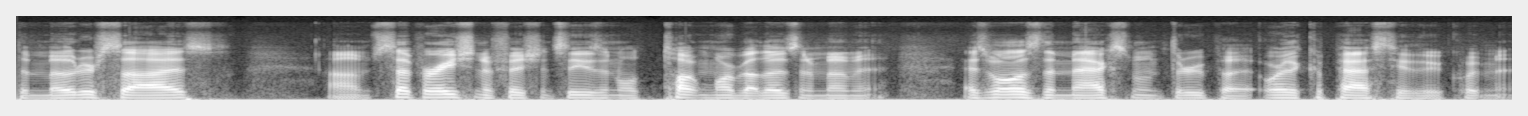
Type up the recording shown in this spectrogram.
the motor size, um, separation efficiencies, and we'll talk more about those in a moment, as well as the maximum throughput or the capacity of the equipment.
